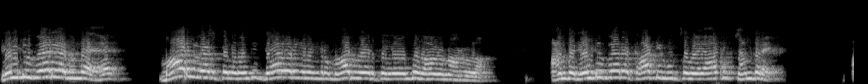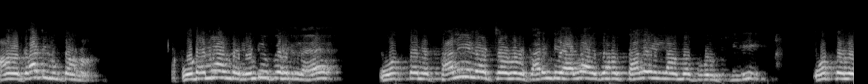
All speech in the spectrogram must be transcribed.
ரெண்டு பேரும் இருந்த மாறு வேடத்துல வந்து தேவர்கள் என்ற மாறு வேடத்துல வந்து வாங்கினானுங்களாம் அந்த ரெண்டு பேரை காட்டி கொடுத்தவன் யாரு? சந்திரன். அவன் காட்டி கொடுத்தானா. உடனே அந்த ரெண்டு பேர்ல ஒருத்தனை தலையில அடிச்சவன கரண்டியால அதுதான் தலை இல்லாம போச்சு. ஒருத்தனை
